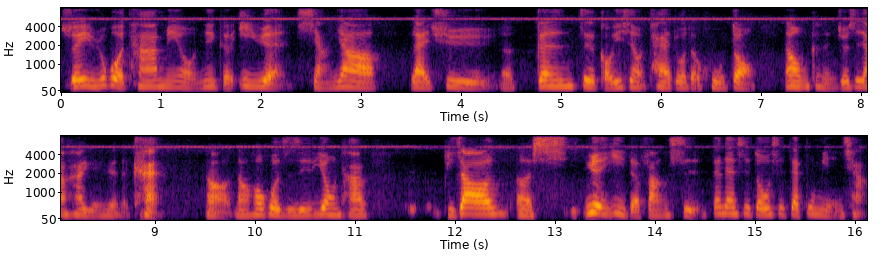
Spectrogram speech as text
所以如果他没有那个意愿，想要来去呃跟这个狗医生有太多的互动，那我们可能就是让他远远的看啊，然后或者是用他比较呃愿意的方式，但但是都是在不勉强，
